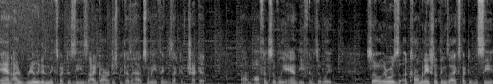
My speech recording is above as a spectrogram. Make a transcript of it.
And I really didn't expect to see Zygarde just because I had so many things that could check it, um, offensively and defensively. So there was a combination of things I expected to see.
